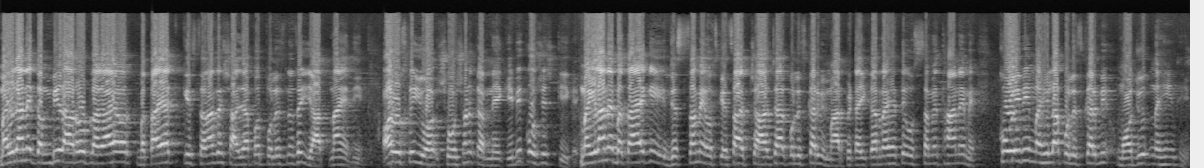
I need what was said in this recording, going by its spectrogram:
महिला ने गंभीर आरोप लगाए और बताया कि किस तरह से शाहजहापुर पुलिस ने उसे यातनाएँ दी और उसके शोषण करने की भी कोशिश की गई। महिला ने बताया कि जिस समय उसके साथ चार चार पुलिसकर्मी मारपिटाई कर रहे थे, उस समय थाने में कोई भी महिला पुलिसकर्मी मौजूद नहीं थी।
